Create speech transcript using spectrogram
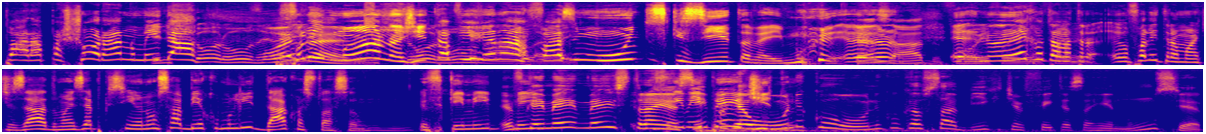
parar pra chorar no meio Ele da. chorou, né? Foi, Eu falei, mano, a gente tá vivendo uma aula, fase muito esquisita, velho. Eu- eu- Pesado. é, Foi, não foi, é que eu tava. tra- Eu falei traumatizado, mas é porque assim, eu não sabia como lidar com a situação. Eu fiquei meio. Eu meio- fiquei meio, meio estranho eu assim, meio porque perdido. o único, o único que eu sabia que tinha feito essa renúncia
